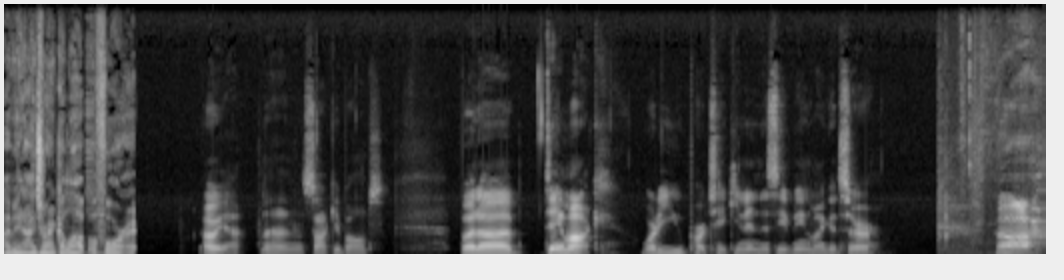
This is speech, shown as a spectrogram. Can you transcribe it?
I mean, I drank a lot before it. Oh yeah, no sake bombs. But uh, Damok, what are you partaking in this evening, my good sir? Ah,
